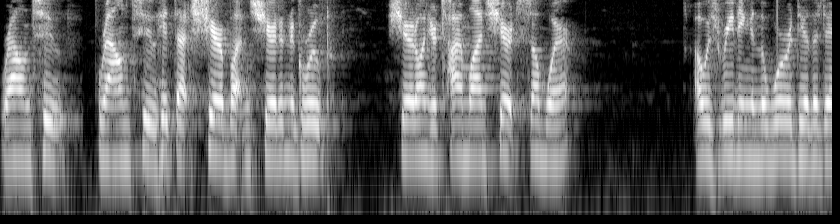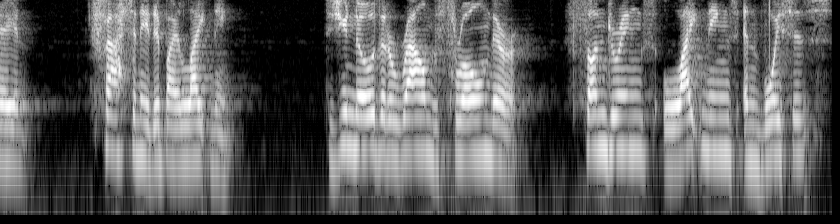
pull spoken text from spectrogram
Round two. Round two. Hit that share button, share it in a group, share it on your timeline, share it somewhere. I was reading in the Word the other day and fascinated by lightning. Did you know that around the throne there are thunderings, lightnings, and voices?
